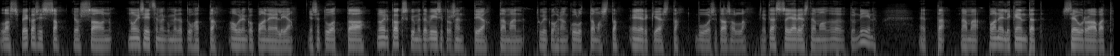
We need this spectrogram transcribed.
Las Vegasissa, jossa on noin 70 000 aurinkopaneelia ja se tuottaa noin 25 prosenttia tämän tukikohdan kuluttamasta energiasta vuositasolla. Ja tässä järjestelmä on toteutettu niin, että nämä paneelikentät seuraavat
